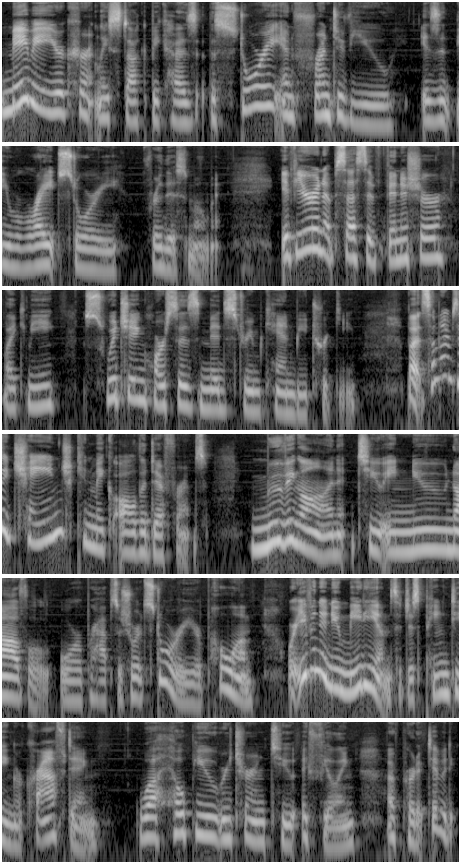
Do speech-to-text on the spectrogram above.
Maybe you're currently stuck because the story in front of you isn't the right story for this moment. If you're an obsessive finisher like me, switching horses midstream can be tricky. But sometimes a change can make all the difference. Moving on to a new novel, or perhaps a short story or poem, or even a new medium such as painting or crafting, will help you return to a feeling of productivity.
